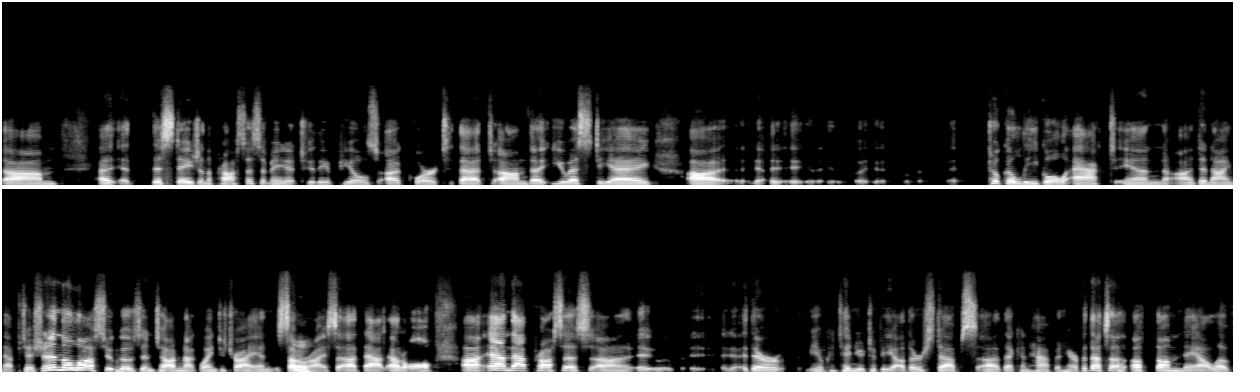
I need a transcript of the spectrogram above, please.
um, uh, this stage in the process, it made it to the appeals uh, court that um, the USDA uh, took a legal act in uh, denying that petition. And the lawsuit mm. goes into, I'm not going to try and summarize oh. uh, that at all. Uh, and that process, uh, it, there you know, continue to be other steps uh, that can happen here. But that's a, a thumbnail of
